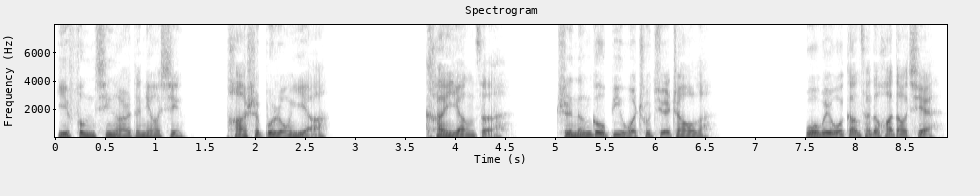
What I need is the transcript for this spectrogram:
以凤青儿的尿性，怕是不容易啊！看样子只能够逼我出绝招了。我为我刚才的话道歉，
